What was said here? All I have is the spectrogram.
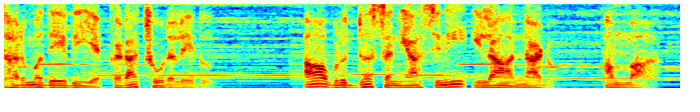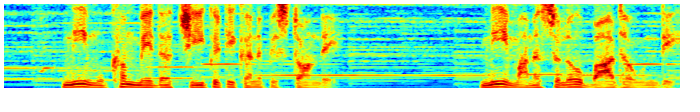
ధర్మదేవి ఎక్కడా చూడలేదు. ఆ వృద్ధ సన్యాసిని ఇలా అన్నాడు అమ్మా నీ ముఖం మీద చీకటి కనిపిస్తోంది. నీ మనసులో బాధ ఉంది.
